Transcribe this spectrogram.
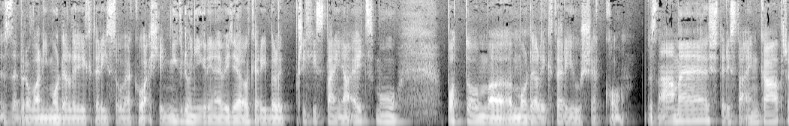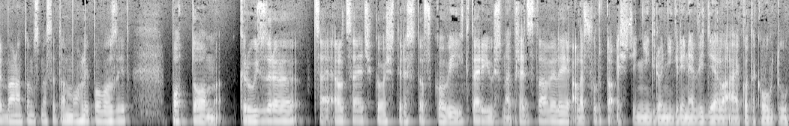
zebrovaný modely, které jsou jako ještě nikdo nikdy neviděl, který byly přichystaný na AIDSMu, potom eh, modely, které už jako známe, 400 NK třeba, na tom jsme se tam mohli povozit, potom Cruiser CLC 400, který už jsme představili, ale furt to ještě nikdo nikdy neviděl a jako takovou tu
